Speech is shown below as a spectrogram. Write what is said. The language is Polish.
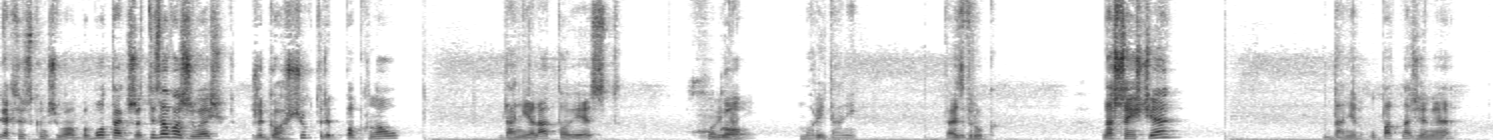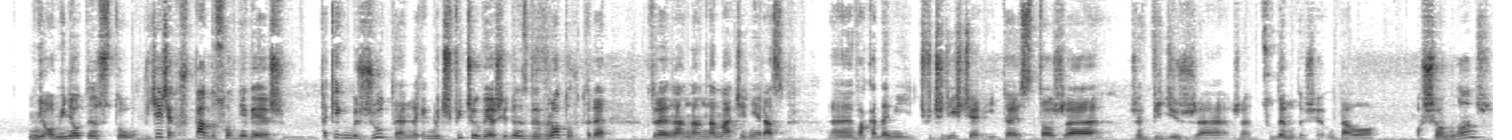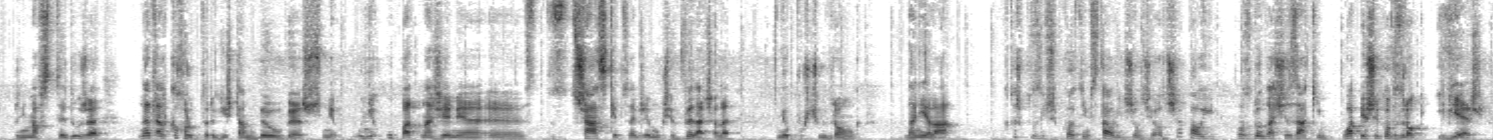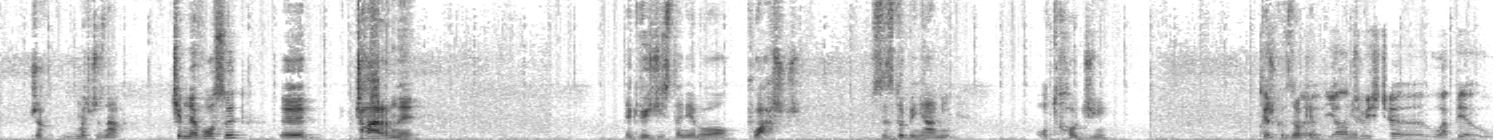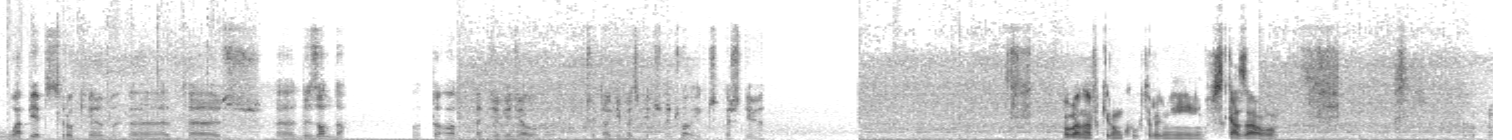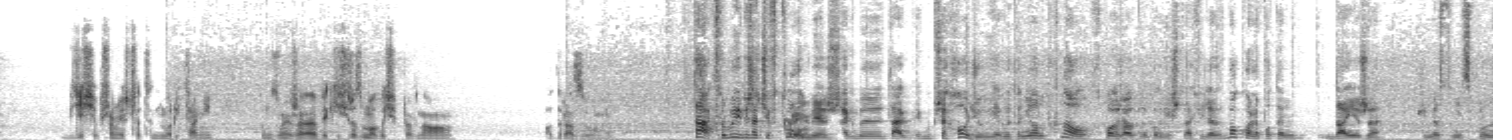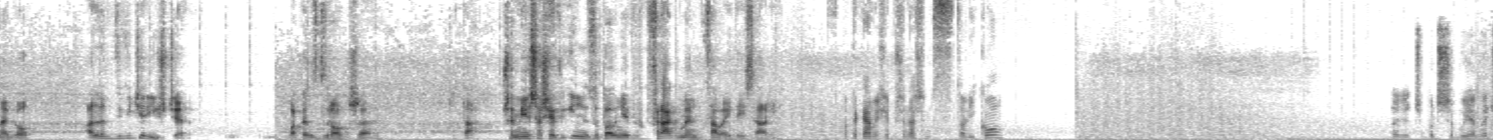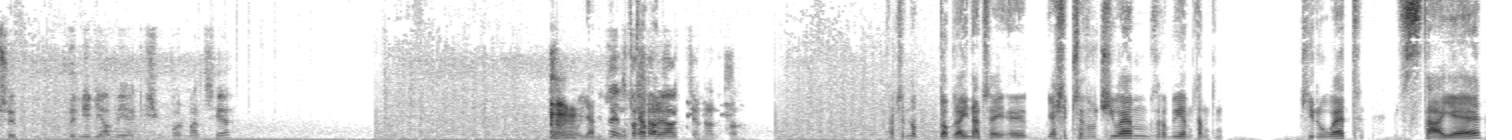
jak to się skończyło? Bo było tak, że ty zauważyłeś, że gościu, który popchnął Daniela, to jest Hugo Moritani. To jest wróg. Na szczęście Daniel upadł na ziemię, nie ominął ten stół. Widziałeś, jak wpadł dosłownie, wiesz, tak jakby rzutem, tak jakby ćwiczył, wiesz, jeden z wywrotów, które, które na, na, na macie nieraz e, w akademii ćwiczyliście. I to jest to, że, że widzisz, że, że cudem to się udało osiągnąć, że nie ma wstydu, że nawet alkohol, który gdzieś tam był, wiesz, nie, nie upadł na ziemię e, z, trzaskiem, co najwyżej mógł się wylać, ale nie opuścił rąk Daniela. Ktoś szybko z nim stał, widzisz, że on się otrzepał i rozgląda się za kim. Łapiesz jego wzrok i wiesz, że mężczyzna ciemne włosy, yy, czarny, jak gwieździste niebo, płaszcz ze zdobieniami, odchodzi. Łapiesz go wzrokiem. Ja oczywiście łapię, łapię wzrokiem e, też e. No to on będzie wiedział, czy to niebezpieczny człowiek, czy też nie. Poglądam w kierunku, który mi wskazał, gdzie się przemieszcza ten Moritani. Rozumiem, że w jakieś rozmowy się pewno od razu. Tak, spróbuję wjeżdżać cię w tłum, wiesz, jakby tak, jakby przechodził, jakby to nie on pchnął, spojrzał tylko gdzieś na chwilę w boku, ale potem udaje, że, że miał z tym nic wspólnego. Ale wy widzieliście, łapiąc wzrok, że, że tak, przemieszcza się w inny zupełnie fragment całej tej sali. Spotykamy się przy naszym stoliku? Czy potrzebujemy, czy wymieniamy jakieś informacje? Ja to jest wasza reakcja na to. Znaczy, no dobra, inaczej. Y, ja się przewróciłem, zrobiłem tamten piruet, wstaję,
